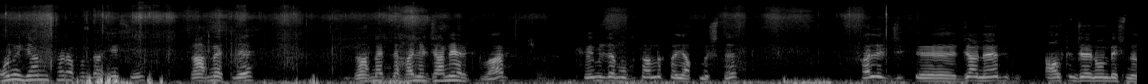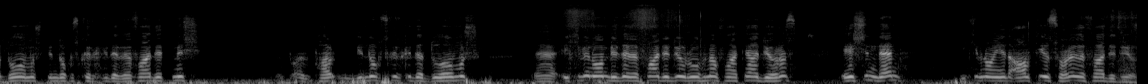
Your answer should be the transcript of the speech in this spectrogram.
Onun yan tarafında eşi rahmetli rahmetli Halil Caner var. Köyümüze muhtarlık da yapmıştı. Halil eee, Caner 6. ayın 15'inde doğmuş. 1942'de vefat etmiş. Par- 1942'de doğmuş. Eee, 2011'de vefat ediyor. Ruhuna Fatiha diyoruz. Eşinden 2017 6 yıl sonra vefat ediyor.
